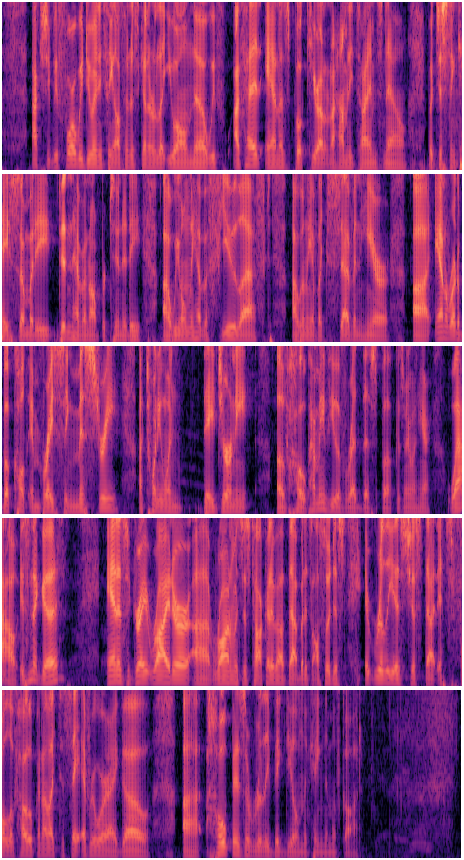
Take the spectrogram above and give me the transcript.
actually before we do anything else, I'm just going to let you all know we've I've had Anna's book here. I don't know how many times now, but just in case somebody didn't have an opportunity, uh, we only have a few left. Uh, we only have like seven here. Uh, Anna wrote a book called Embracing Mystery: A 21 Day Journey of Hope. How many of you have read this book? Is there anyone here? Wow, isn't it good? Anna's a great writer. Uh, Ron was just talking about that, but it's also just, it really is just that it's full of hope. And I like to say, everywhere I go, uh, hope is a really big deal in the kingdom of God.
